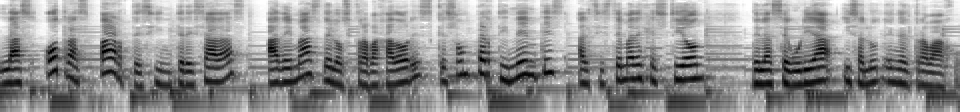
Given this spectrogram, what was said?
las otras partes interesadas, además de los trabajadores que son pertinentes al sistema de gestión de la seguridad y salud en el trabajo.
